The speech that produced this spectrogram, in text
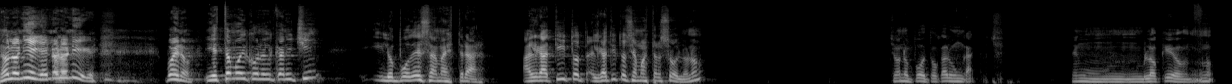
no lo niegue, no lo niegue. Bueno, y estamos ahí con el canichín y lo podés amaestrar. Al gatito, el gatito se amaestra solo, ¿no? Yo no puedo tocar un gato. Tengo un bloqueo. No.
